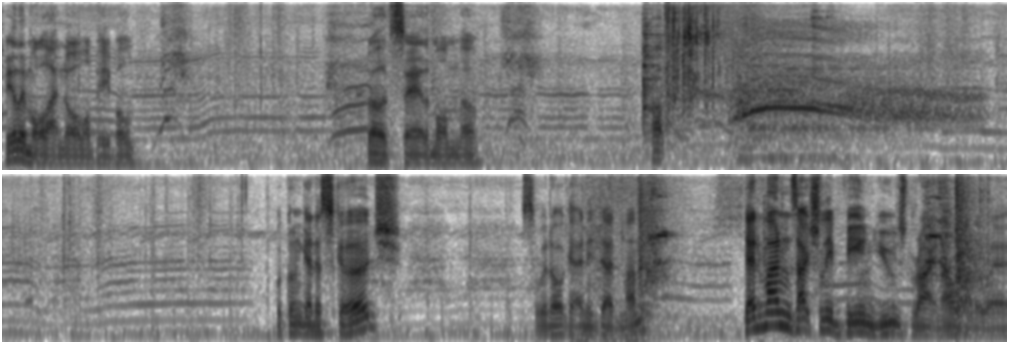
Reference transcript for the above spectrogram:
Feeling more like normal people. Well, let's say at the moment, though. Hop. We couldn't get a Scourge. So we don't get any Dead Man. Dead Man's actually being used right now, by the way.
